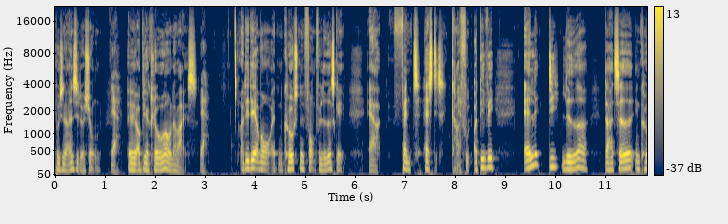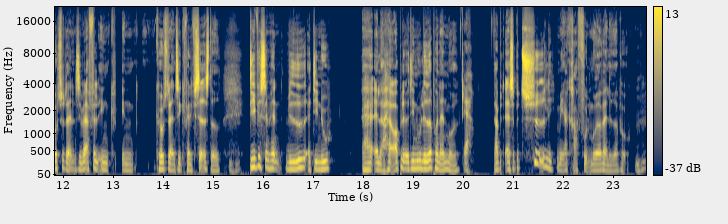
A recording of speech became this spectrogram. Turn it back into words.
på sin egen situation, Ja. øh, og bliver klogere undervejs. Ja. Og det er der, hvor at den coachende form for lederskab er fantastisk kraftfuld. Ja. Og det vil alle de ledere, der har taget en coachuddannelse, i hvert fald en, en coachuddannelse i et kvalificeret sted, mm-hmm. de vil simpelthen vide, at de nu, eller have oplevet, at de nu leder på en anden måde. Ja. Der er altså betydeligt mere kraftfuld måde at være leder på. Mm-hmm.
